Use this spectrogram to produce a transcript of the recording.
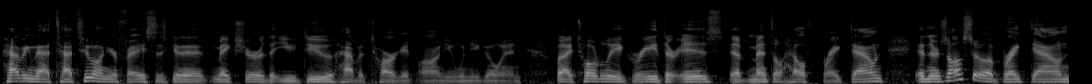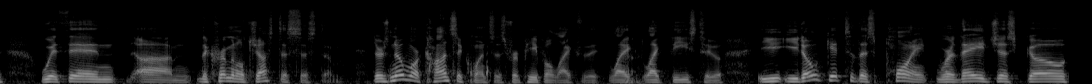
having that tattoo on your face is going to make sure that you do have a target on you when you go in. But I totally agree. There is a mental health breakdown, and there's also a breakdown within um, the criminal justice system there's no more consequences for people like the, like like these two. You you don't get to this point where they just go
